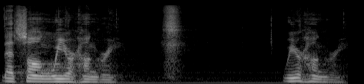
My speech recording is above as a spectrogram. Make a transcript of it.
that song, We Are Hungry. We are hungry.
